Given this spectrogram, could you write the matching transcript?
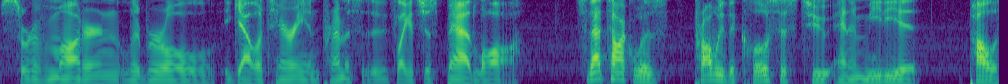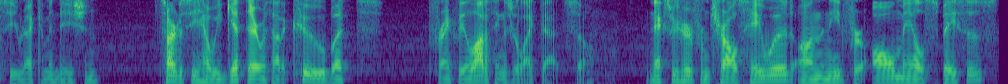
sort of modern liberal egalitarian premises. It's like it's just bad law. So that talk was probably the closest to an immediate policy recommendation. It's hard to see how we get there without a coup, but frankly, a lot of things are like that. So, next we heard from Charles Haywood on the need for all male spaces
